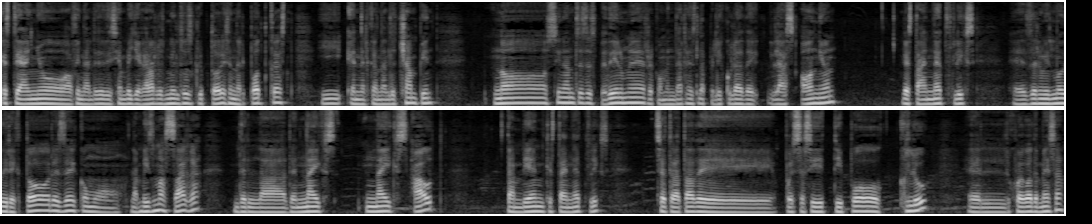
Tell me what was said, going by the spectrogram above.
este año a finales de diciembre llegar a los mil suscriptores en el podcast y en el canal de Champion. No sin antes despedirme, recomendarles la película de Glass Onion, que está en Netflix. Es del mismo director, es de como la misma saga de la de Nikes, Out, también que está en Netflix. Se trata de, pues así, tipo Clue, el juego de mesa,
